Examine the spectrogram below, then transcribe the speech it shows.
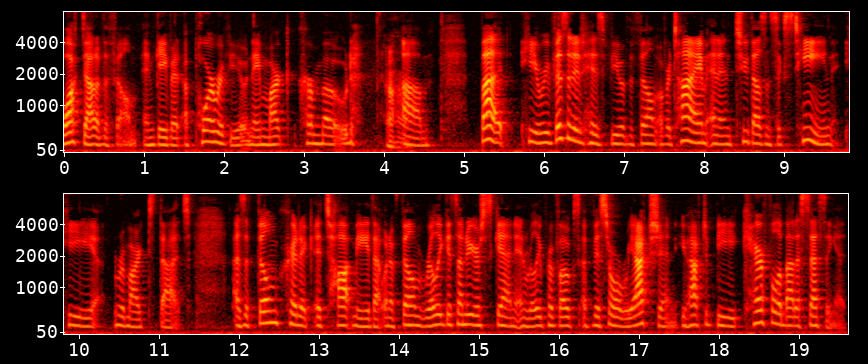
walked out of the film and gave it a poor review named Mark Kermode. Uh-huh. Um, but he revisited his view of the film over time, and in 2016, he remarked that as a film critic, it taught me that when a film really gets under your skin and really provokes a visceral reaction, you have to be careful about assessing it.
